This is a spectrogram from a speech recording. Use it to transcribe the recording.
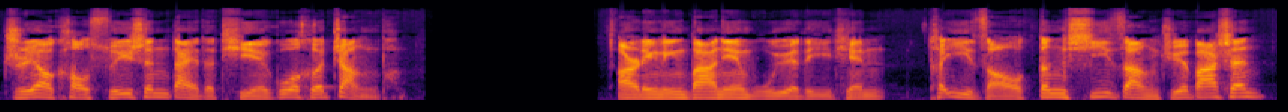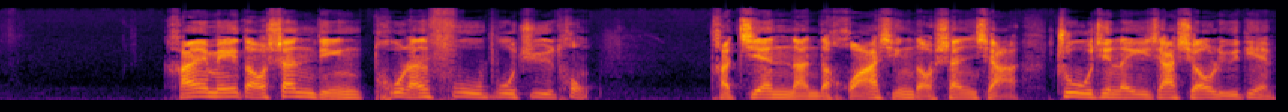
只要靠随身带的铁锅和帐篷。二零零八年五月的一天，他一早登西藏觉巴山，还没到山顶，突然腹部剧痛，他艰难的滑行到山下，住进了一家小旅店，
